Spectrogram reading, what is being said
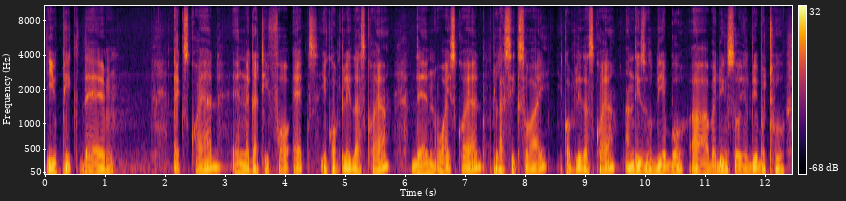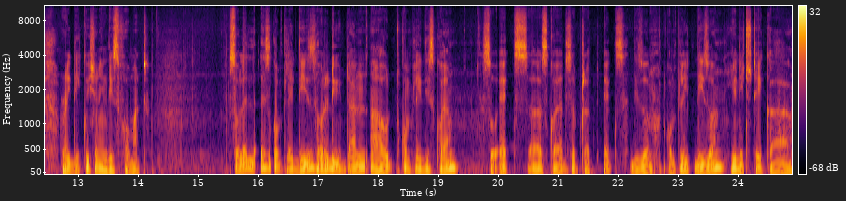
You pick the x squared and negative 4x you complete the square. Then y squared plus 6y you complete the square. And this will be able uh, by doing so you'll be able to write the equation in this format. So let, us complete this. Already we've done uh, how to complete this square. So x uh, squared subtract x this one to complete this one. You need to take uh,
